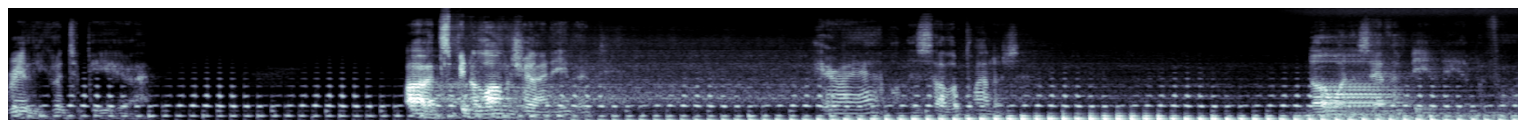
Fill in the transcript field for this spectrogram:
really good to be here. Oh, it's been a long journey, but here I am on this other planet. No one has ever been here before.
